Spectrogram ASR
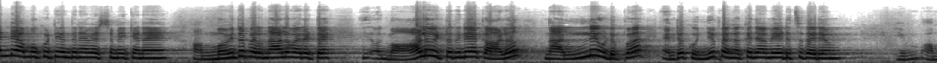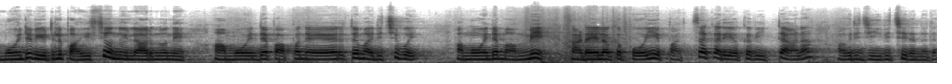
എന്റെ അമ്മക്കുട്ടി എന്തിനാ വിഷമിക്കണേ? അമ്മുവിന്റെ പിറന്നാൾ വരട്ടെ. മാൾ ഇട്ടതിനേക്കാളും നല്ല ഉടുപ്പ് എന്റെ കുഞ്ഞു പെങ്ങൾക്ക് ഞാൻ മേടിച്ചു തരും. ഈ അമ്മുവിന്റെ വീട്ടിൽ പൈസ ഒന്നും ഇല്ലായിരുന്നു എന്നേ അമ്മുവിന്റെ പപ്പ നേരത്തെ മരിച്ചുപോയി. അമ്മുവിന്റെ മമ്മി കടയിലൊക്കെ പോയി പച്ചക്കറിയൊക്കെ വിറ്റാണ് അവർ ജീവിച്ചിരുന്നത്.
